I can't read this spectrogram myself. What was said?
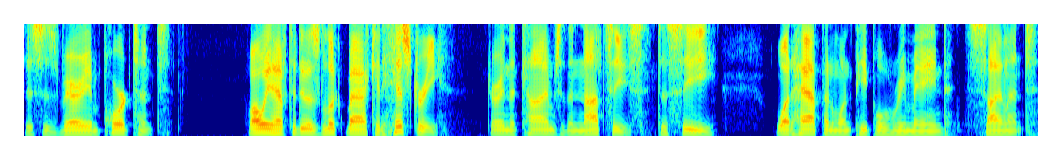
This is very important. All we have to do is look back at history during the times of the Nazis to see what happened when people remained silent.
